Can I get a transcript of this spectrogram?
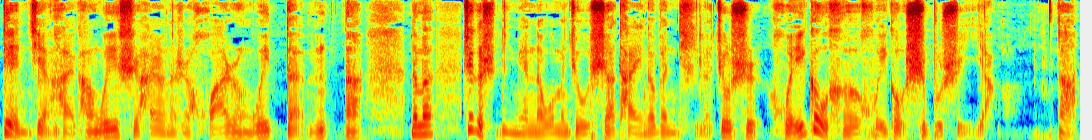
电建、海康威视，还有呢是华润微等啊。那么这个是里面呢，我们就需要谈一个问题了，就是回购和回购是不是一样？啊，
